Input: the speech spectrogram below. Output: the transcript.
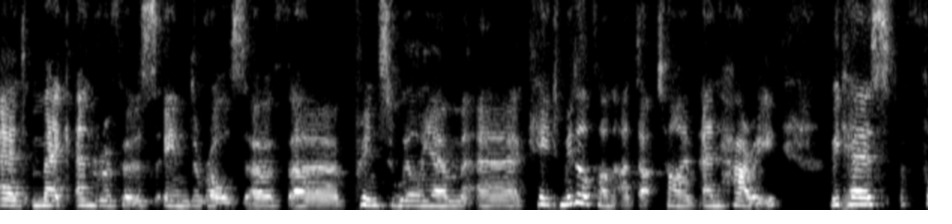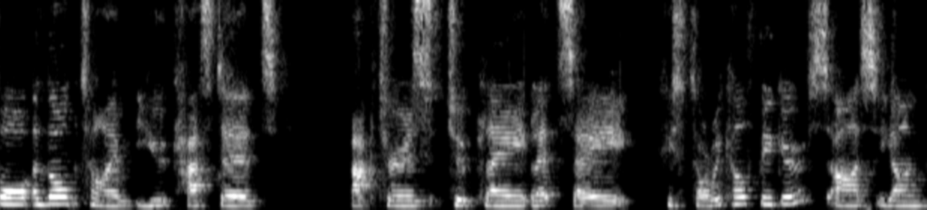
Ed, Meg, and Rufus in the roles of uh, Prince William, uh, Kate Middleton at that time, and Harry, because yeah. for a long time you casted actors to play, let's say, historical figures as young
